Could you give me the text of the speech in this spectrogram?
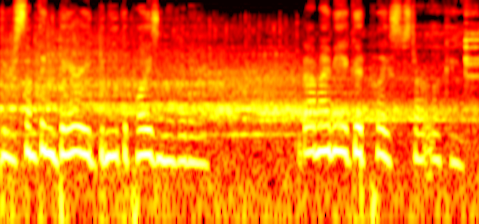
There's something buried beneath the poison over there. That might be a good place to start looking.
